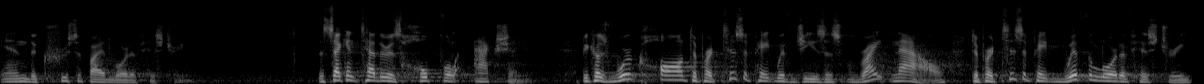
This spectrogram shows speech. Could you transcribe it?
in the crucified Lord of history. The second tether is hopeful action because we're called to participate with Jesus right now, to participate with the Lord of history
